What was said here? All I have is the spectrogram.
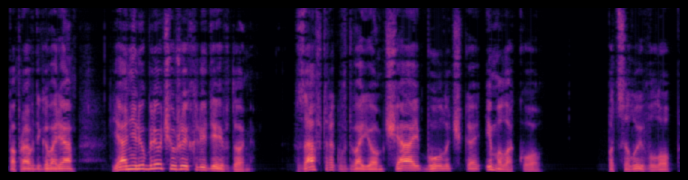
По правде говоря, я не люблю чужих людей в доме. Завтрак вдвоем, чай, булочка и молоко. Поцелуй в лоб.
